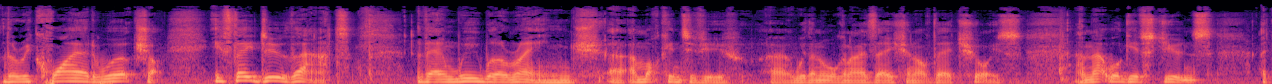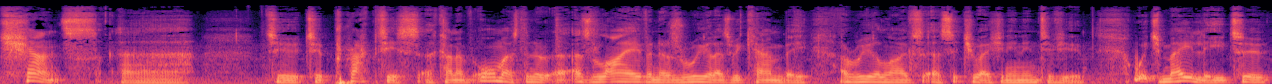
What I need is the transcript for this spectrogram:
the required workshop, if they do that, then we will arrange uh, a mock interview uh, with an organisation of their choice. And that will give students a chance. Uh, to, to practice a kind of almost an, as live and as real as we can be, a real life uh, situation in interview, which may lead to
